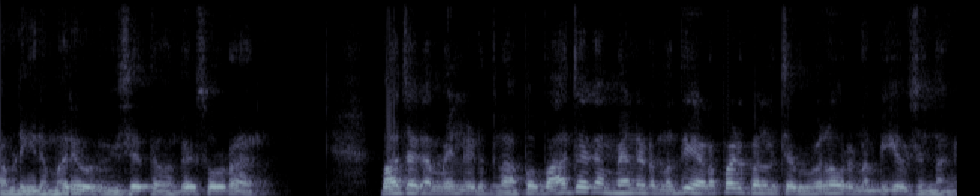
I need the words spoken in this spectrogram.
அப்படிங்கிற மாதிரி ஒரு விஷயத்த வந்து சொல்கிறாரு பாஜக மேலிடத்தில் அப்போ பாஜக மேலிடம் வந்து எடப்பாடி பழனிசாமி மேலே ஒரு நம்பிக்கை வச்சுருந்தாங்க.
